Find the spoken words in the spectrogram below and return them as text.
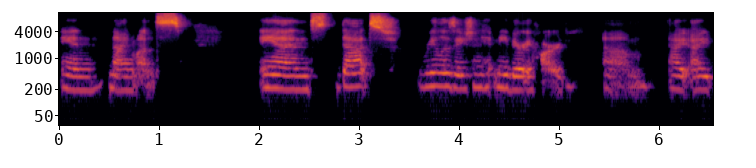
in nine months. And that realization hit me very hard. Um, I, I,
